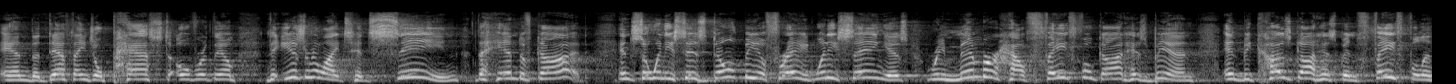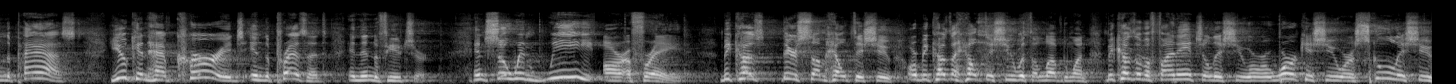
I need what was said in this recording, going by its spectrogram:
and the death angel passed over them, the Israelites had seen the hand of God. And so when he says, Don't be afraid, what he's saying is, Remember how faithful God has been. And because God has been faithful in the past, you can have courage in the present and in the future. And so when we are afraid, because there's some health issue, or because a health issue with a loved one, because of a financial issue, or a work issue, or a school issue,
